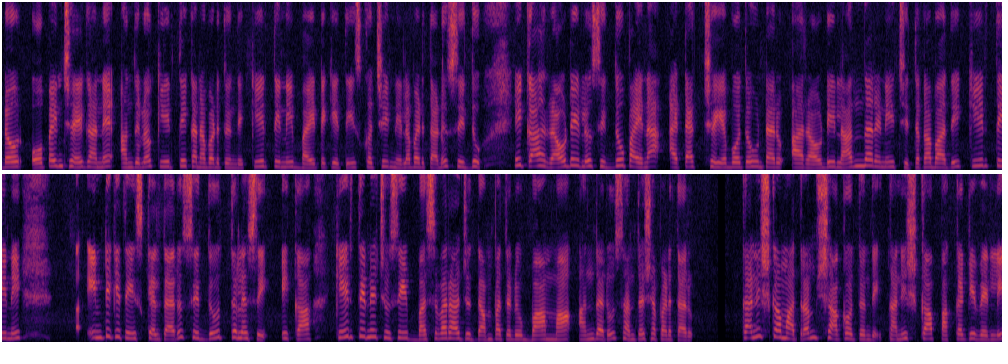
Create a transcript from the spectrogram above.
డోర్ ఓపెన్ చేయగానే అందులో కీర్తి కనబడుతుంది. కీర్తిని బయటికి తీసుకొచ్చి నిలబెడతాడు సిద్ధు. ఇక రౌడీలు సిద్ధు పైన అటాక్ చేయబోతూ ఉంటారు. ఆ రౌడీలందరినీ చిత్తకబాది కీర్తిని ఇంటికి తీసుకెళ్తారు సిద్ధు తులసి. ఇక కీర్తిని చూసి బసవరాజు దంపతులు బామ్మ అందరూ సంతోషపడతారు. కనిష్క మాత్రం షాక్ అవుతుంది. కనిష్క పక్కకి వెళ్ళి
